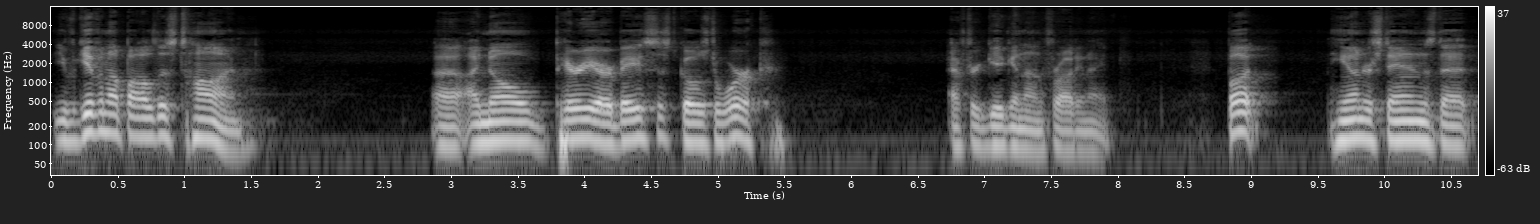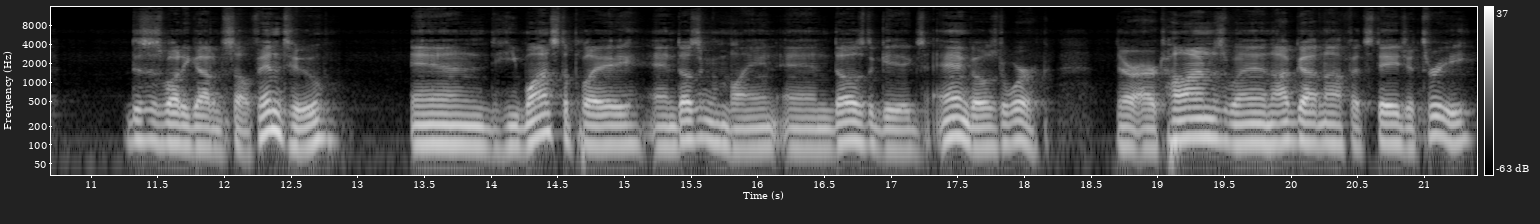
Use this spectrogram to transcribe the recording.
you've given up all this time. Uh, I know Perry, our bassist, goes to work after gigging on Friday night. But he understands that this is what he got himself into, and he wants to play and doesn't complain and does the gigs and goes to work. There are times when I've gotten off at stage at three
